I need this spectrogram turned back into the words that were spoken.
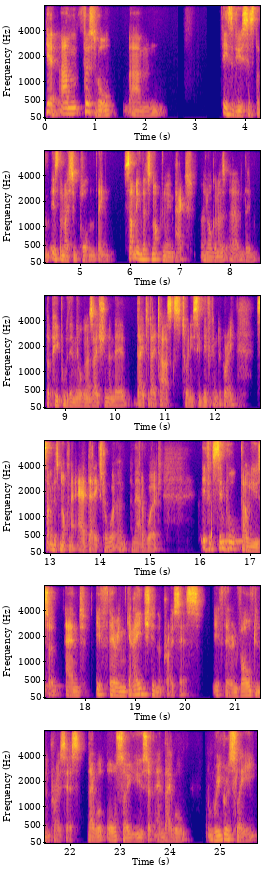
Yeah. first of all, ease of use is the is the most important thing. Something that's not going to impact an organiz- uh, the, the people within the organization and their day to day tasks to any significant degree something that's not going to add that extra um, amount of work. If it's simple, they'll use it. And if they're engaged in the process, if they're involved in the process, they will also use it and they will rigorously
